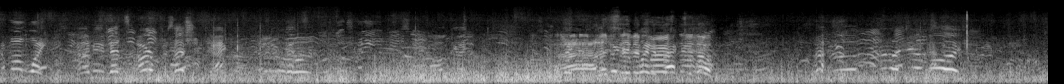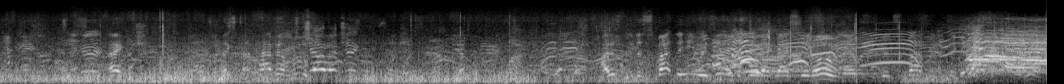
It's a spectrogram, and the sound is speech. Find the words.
Come on, White. I mean, that's our possession, Jack. Okay. Uh, let's save it Play it first, back to Good idea, boys. Hey, next time have him move. Challenging. I just, the spot that he was in before that guy slid over there was a good spot for him to take it. Let's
